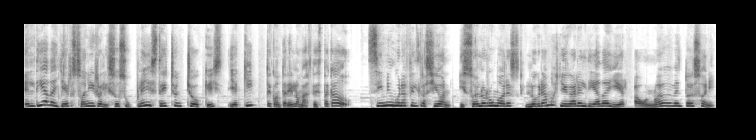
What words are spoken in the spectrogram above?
El día de ayer Sony realizó su PlayStation Showcase y aquí te contaré lo más destacado. Sin ninguna filtración y solo rumores, logramos llegar el día de ayer a un nuevo evento de Sony,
